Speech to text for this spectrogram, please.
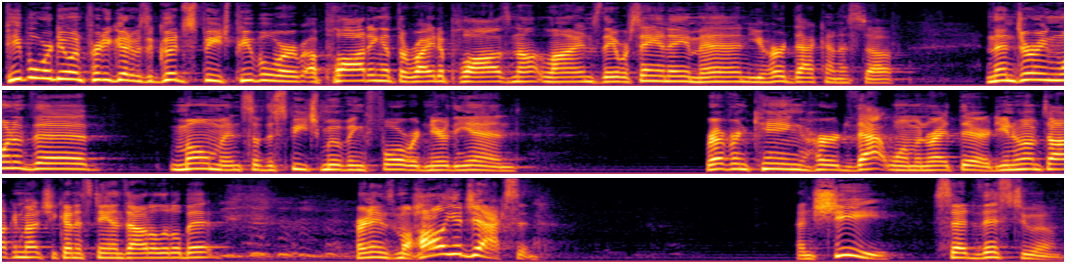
people were doing pretty good. It was a good speech. People were applauding at the right applause, not lines. They were saying amen. You heard that kind of stuff. And then during one of the moments of the speech moving forward near the end, Reverend King heard that woman right there. Do you know who I'm talking about? She kind of stands out a little bit. Her name's Mahalia Jackson. And she said this to him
